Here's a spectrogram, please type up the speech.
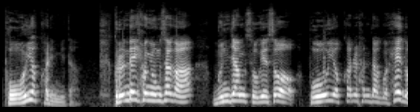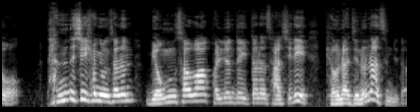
보호 역할입니다. 그런데 형용사가 문장 속에서 보호 역할을 한다고 해도 반드시 형용사는 명사와 관련되어 있다는 사실이 변하지는 않습니다.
